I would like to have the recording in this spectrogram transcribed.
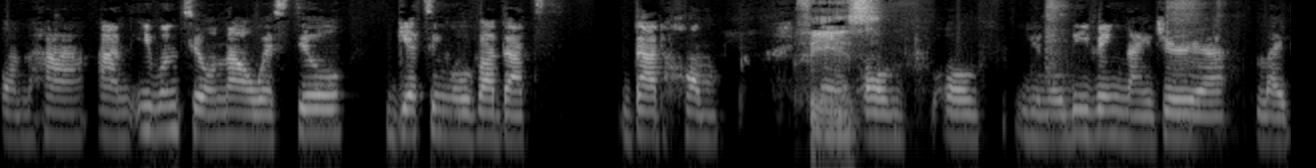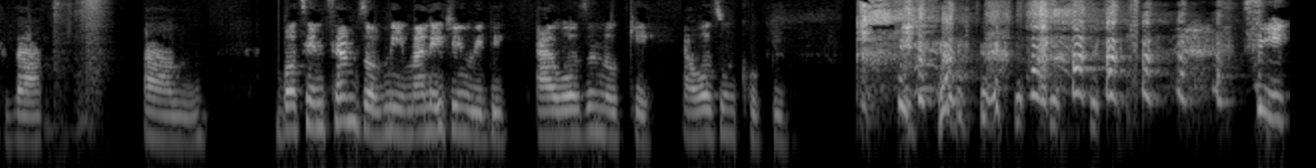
on her. And even till now, we're still getting over that that hump phase of of you know leaving Nigeria like that. Um, but in terms of me managing with it, I wasn't okay. I wasn't cooking. See,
